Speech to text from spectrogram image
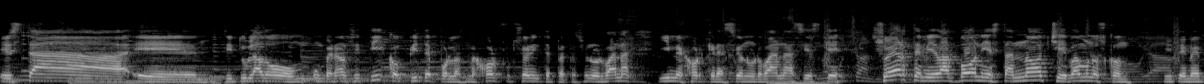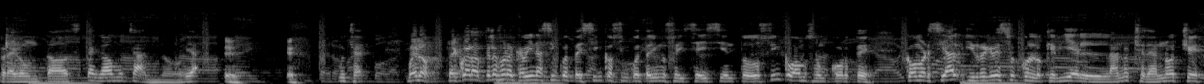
Está eh, titulado un, verano City. Compite por la mejor función, interpretación urbana y mejor creación urbana. Así es que suerte, mi Bad Bunny, esta noche. Vámonos con Titi me preguntó si tengo mucha novia. Eh, mucha. Bueno, recuerda, teléfono de cabina 55 51 66 1025. Vamos a un corte comercial y regreso con lo que vi la noche de anoche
